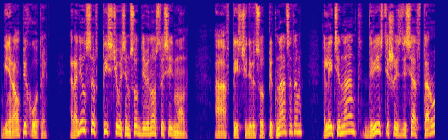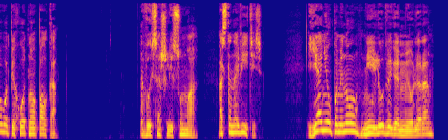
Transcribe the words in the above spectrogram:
генерал пехоты, родился в 1897 а в 1915 лейтенант 262-го пехотного полка. Вы сошли с ума. Остановитесь. Я не упомянул ни Людвига Мюллера,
